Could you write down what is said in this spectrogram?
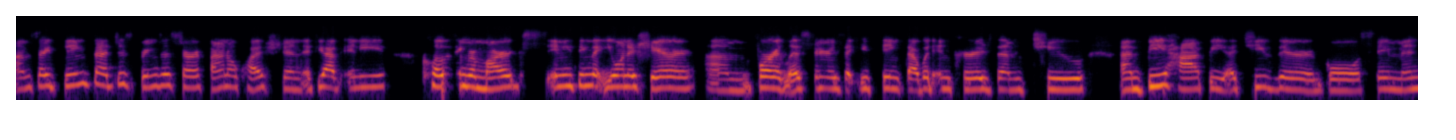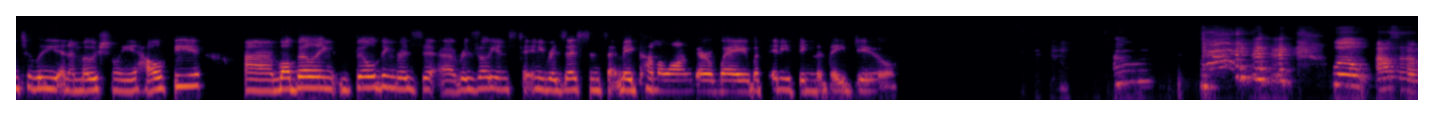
Um, so i think that just brings us to our final question. If you have any closing remarks anything that you want to share um, for our listeners that you think that would encourage them to and be happy, achieve their goals, stay mentally and emotionally healthy um, while building building resi- uh, resilience to any resistance that may come along their way with anything that they do. Um, well, also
